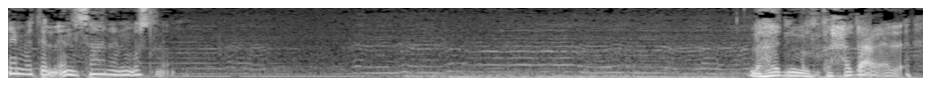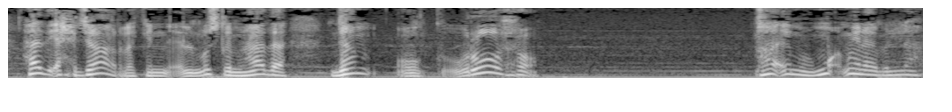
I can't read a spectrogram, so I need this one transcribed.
قيمة الإنسان المسلم. لهدم الحجر هذه أحجار لكن المسلم هذا دم وروحه قائمة مؤمنة بالله.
